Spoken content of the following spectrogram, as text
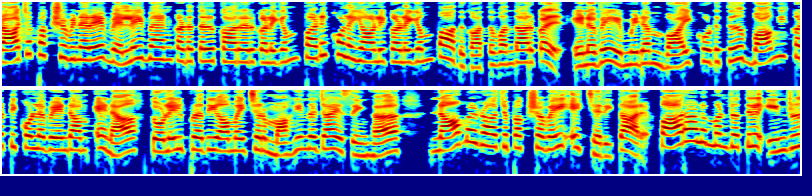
ராஜபக்ஷவினரே வெள்ளை வேன் கடத்தல்காரர்களையும் படுகொலையாளிகளையும் பாதுகாத்து வந்தார்கள். எனவே எம்மிடம் வாய் கொடுத்து வாங்கி கட்டிக்கொள்ள வேண்டாம் என தொழில் பிரதி அமைச்சர் மஹிந்த ஜெயசிங்க நாமல் ராஜபக்ஷவை எச்சரித்தார். பாராளுமன்றத்தில் இன்று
